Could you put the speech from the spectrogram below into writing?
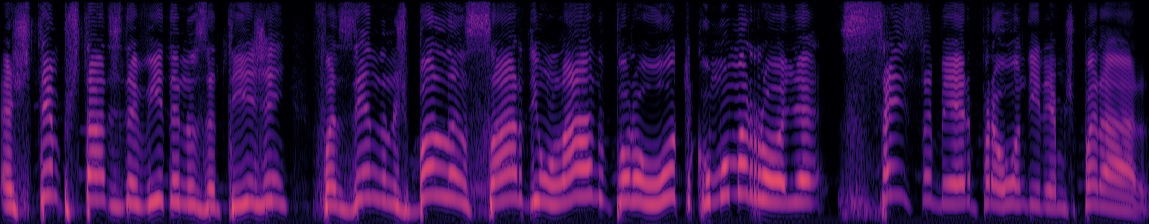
as tempestades da vida nos atingem, fazendo-nos balançar de um lado para o outro como uma rolha, sem saber para onde iremos parar.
